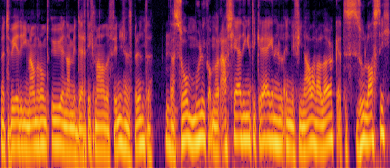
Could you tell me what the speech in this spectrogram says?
met twee, drie man rond u en dan met dertig man aan de finish en sprinten. Dat is zo moeilijk om er afscheidingen te krijgen in- de finale van Luik. Het is zo lastig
